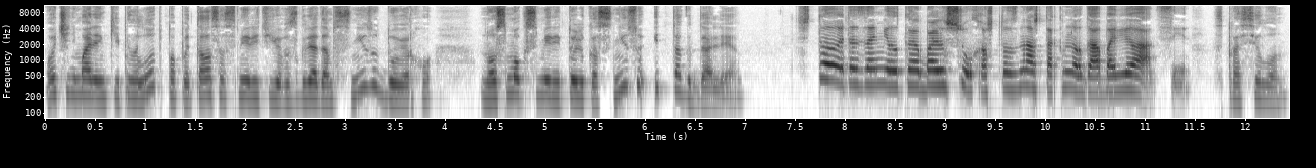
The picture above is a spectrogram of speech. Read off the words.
Очень маленький пилот попытался смерить ее взглядом снизу доверху, но смог смерить только снизу и так далее. «Что это за мелкая большуха, что знаешь так много об авиации?» — спросил он.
